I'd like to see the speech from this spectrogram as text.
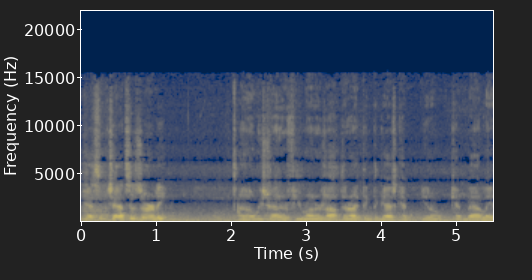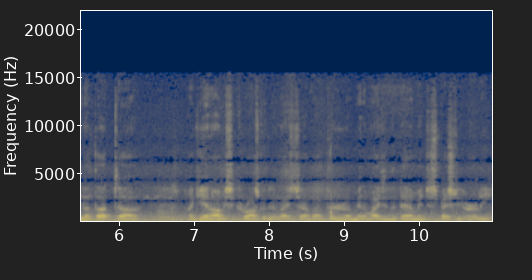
We had some chances early. Uh, we stranded a few runners out there. I think the guys kept, you know, kept battling. I thought, uh, again, obviously Carrasco did a nice job out there uh, minimizing the damage, especially early.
